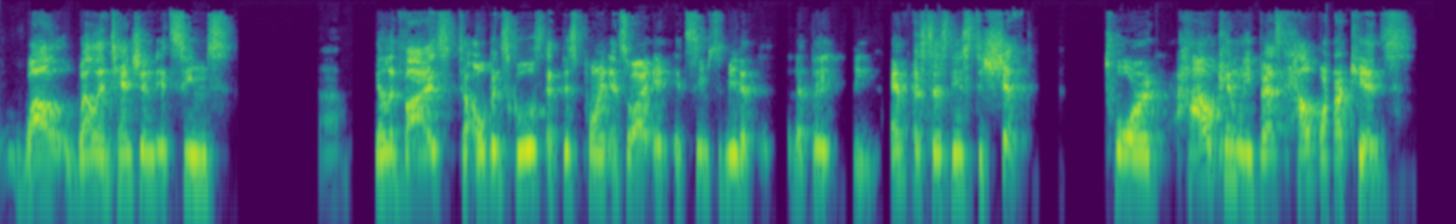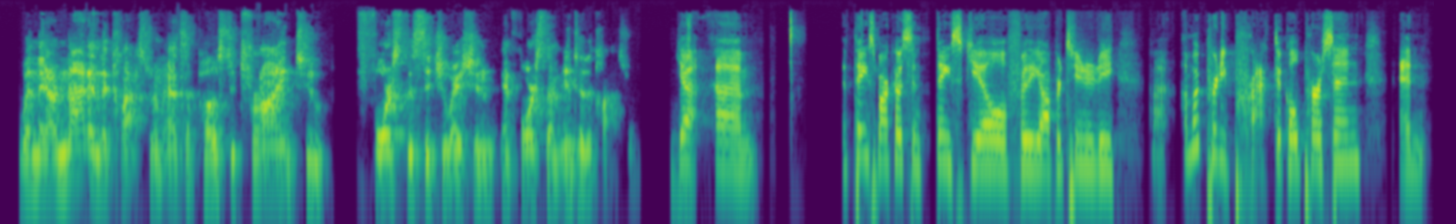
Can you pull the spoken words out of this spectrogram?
while well intentioned, it seems um, ill advised to open schools at this point. And so I, it, it seems to me that, that the, the emphasis needs to shift toward how can we best help our kids when they are not in the classroom as opposed to trying to force the situation and force them into the classroom. Yeah, um, Thanks, Marcos, and thanks, Gil, for the opportunity. Uh, I'm a pretty practical person, and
